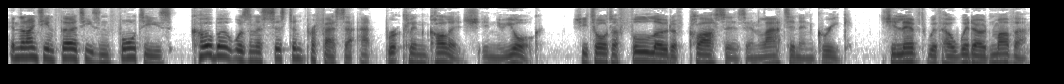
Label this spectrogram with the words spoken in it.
In the 1930s and 40s, Kober was an assistant professor at Brooklyn College in New York. She taught a full load of classes in Latin and Greek. She lived with her widowed mother,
